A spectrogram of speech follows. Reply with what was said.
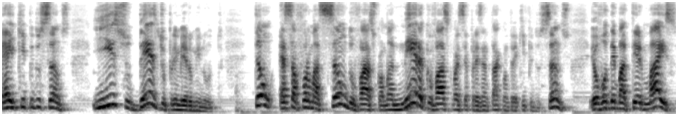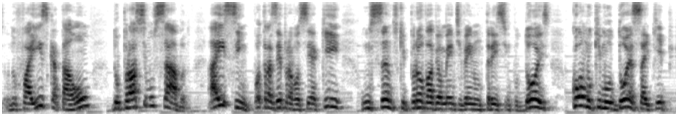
é a equipe do Santos. E isso desde o primeiro minuto. Então, essa formação do Vasco, a maneira que o Vasco vai se apresentar contra a equipe do Santos, eu vou debater mais no Faísca Taon do próximo sábado. Aí sim, vou trazer para você aqui um Santos que provavelmente vem num 3-5-2, como que mudou essa equipe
